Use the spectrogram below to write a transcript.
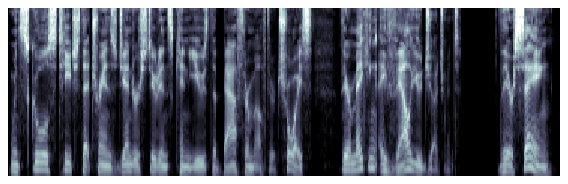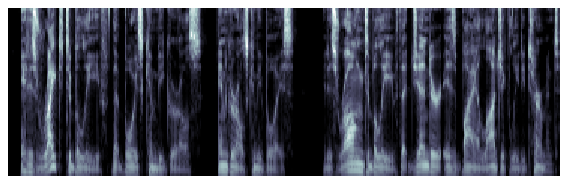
When schools teach that transgender students can use the bathroom of their choice, they are making a value judgment. They are saying it is right to believe that boys can be girls and girls can be boys. It is wrong to believe that gender is biologically determined.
